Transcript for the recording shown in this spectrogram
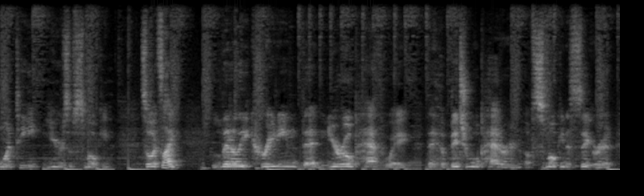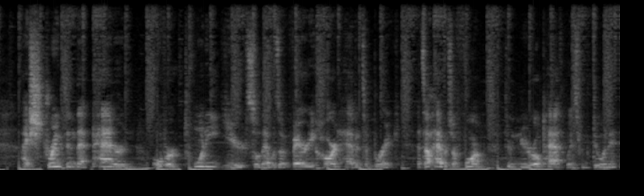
20 years of smoking. So it's like literally creating that neuro pathway, that habitual pattern of smoking a cigarette I strengthened that pattern over 20 years. So that was a very hard habit to break. That's how habits are formed through neural pathways from doing it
